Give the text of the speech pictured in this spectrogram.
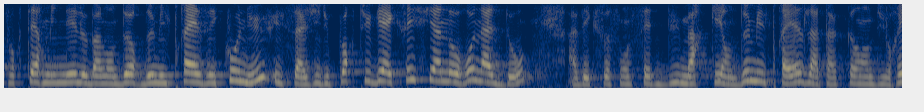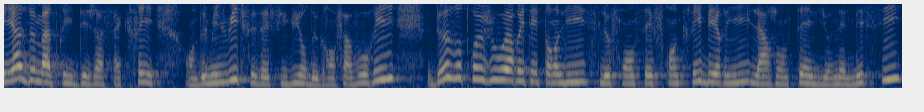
pour terminer, le Ballon d'Or 2013 est connu. Il s'agit du Portugais Cristiano Ronaldo. Avec 67 buts marqués en 2013, l'attaquant du Real de Madrid, déjà sacré en 2008, faisait figure de grand favori. Deux autres joueurs étaient en lice, le Français Franck Ribéry, l'Argentin Lionel Messi.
